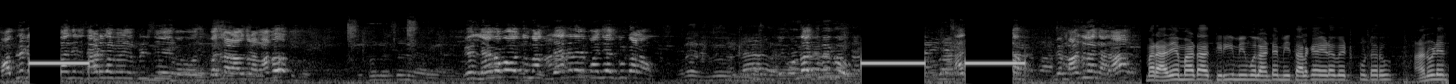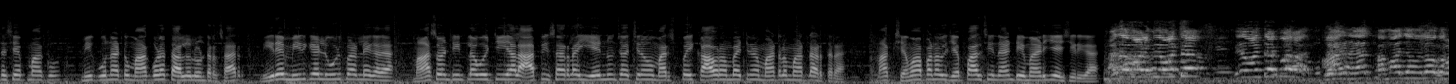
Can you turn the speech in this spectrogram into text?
పబ్లిక్ మాకు మేము లేకపోవచ్చు మాకు లేకనే పని చేసుకుంటాను మీకు ఉండొచ్చు మరి అదే మాట తిరిగి మిమ్మల్ని అంటే మీ తలకాయ ఎడబెట్టుకుంటారు అనుడు ఎంతసేపు మాకు మీకు? ఉన్నట్టు మాకు కూడా తల్లులు ఉంటారు సార్. మీరే మీదికెళ్ళి ఊడిపడలే కదా. మా సొంటి ఇంట్లో వచ్చి ఇలా ఆఫీసర్ల ఏ నుంచి వచ్చినామో మర్చిపోయి కావరం పట్టిన మాటలు మాట్లాడతారా? మా క్షమాపణలు చెప్పాల్సిందని డిమాండ్ చేసిరుగా అదే మాట మేమంటే మేమంటే పోరా. ఆయన సమాజంలో ఒక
